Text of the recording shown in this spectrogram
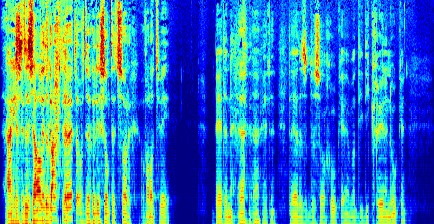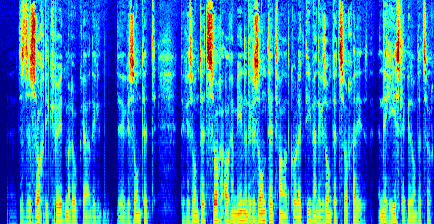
ergens de dezelfde achteruit of de gezondheidszorg? Of alle twee? Beiden, hè. Ja, hè? Beiden. De, ja, de, de zorg ook, hè, want die, die kreunen ook. Hè. Eh, Het is de zorg die kreunt, maar ook ja, de, de, gezondheid, de gezondheidszorg algemeen, en de gezondheid van het collectief en de gezondheidszorg, allee, en de geestelijke gezondheidszorg,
